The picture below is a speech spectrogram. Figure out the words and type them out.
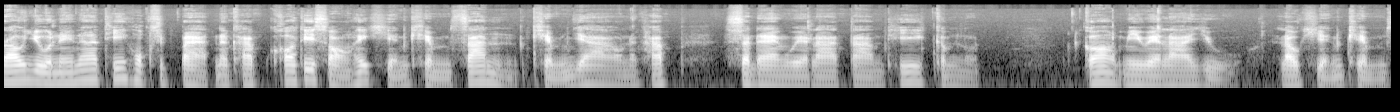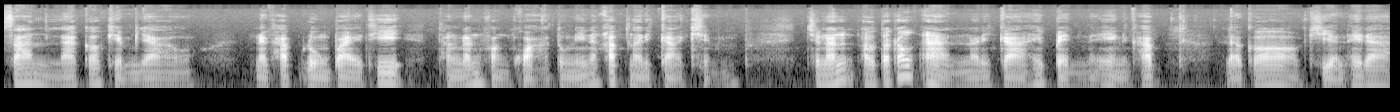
เราอยู่ในหน้าที่ 68 นะครับ ข้อที่ 2 ให้เขียนเข็มสั้น เข็มยาวนะครับ แสดงเวลาตามที่กำหนด ก็มีเวลาอยู่ เราเขียนเข็มสั้นและก็เข็มยาวนะครับ ลงไปที่ทางด้านฝั่งขวาตรงนี้นะครับ นาฬิกาเข็ม ฉะนั้นเราจะต้องอ่านนาฬิกาให้เป็นนั่นเองนะครับ แล้วก็เขียนให้ได้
